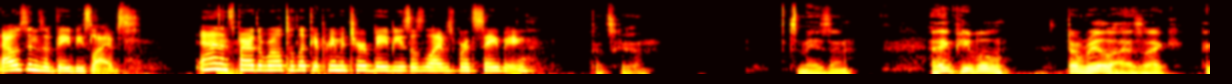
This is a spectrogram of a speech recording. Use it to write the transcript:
Thousands of babies' lives. And inspired the world to look at premature babies as lives worth saving. That's good. It's amazing. I think people don't realize, like, I,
